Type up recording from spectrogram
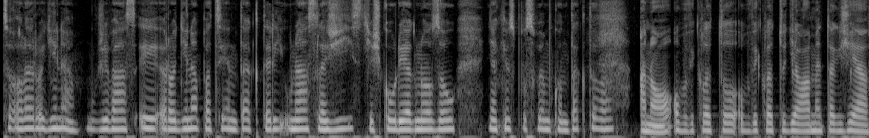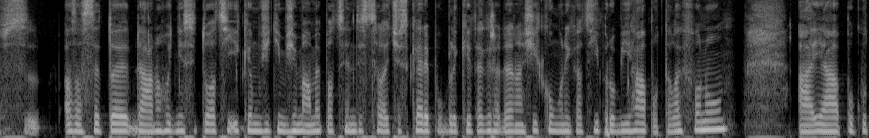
co ale rodina? Může vás i rodina pacienta, který u nás leží s těžkou diagnózou, nějakým způsobem kontaktovat? Ano, obvykle to, obvykle to děláme tak, že já a zase to je dáno hodně situací i kemu, že tím, že máme pacienty z celé České republiky, tak řada našich komunikací probíhá po telefonu a já pokud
